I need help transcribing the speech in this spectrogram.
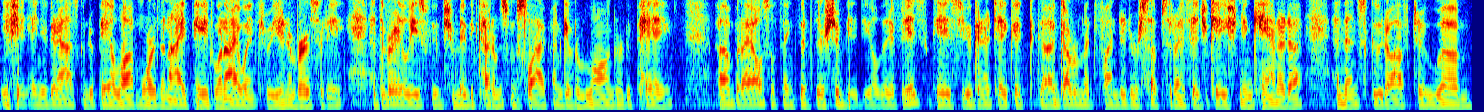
if you, and you're going to ask them to pay a lot more than I paid when I went through university, at the very least, we should maybe cut them some slack on giving them longer to pay. Uh, but I also think that there should be a deal that if it is the case, you're going to take a, a government-funded or subsidized education in Canada and then scoot off to um,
